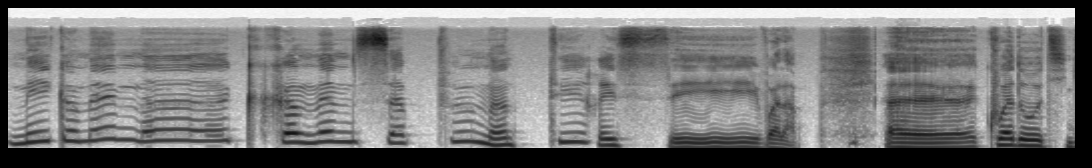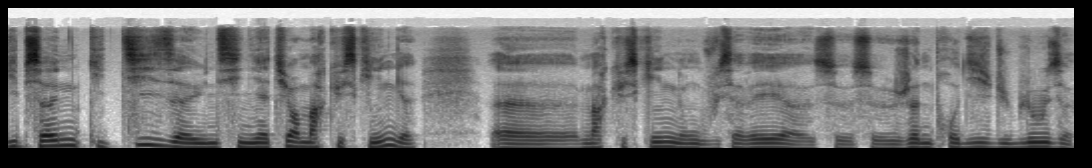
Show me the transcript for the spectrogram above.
Mais quand même, quand même, ça peut m'intéresser. Voilà. quoi d'autre? Gibson qui tease une signature Marcus King. Euh, Marcus King, donc vous savez, euh, ce, jeune prodige du blues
